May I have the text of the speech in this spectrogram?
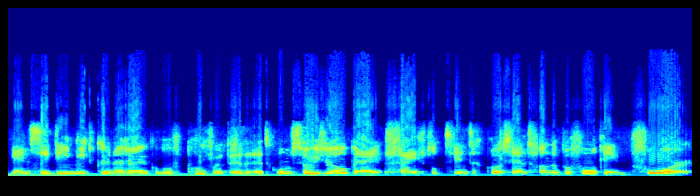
mensen die niet kunnen ruiken of proeven. Het, komt sowieso bij 5 tot 20 procent van de bevolking voor.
